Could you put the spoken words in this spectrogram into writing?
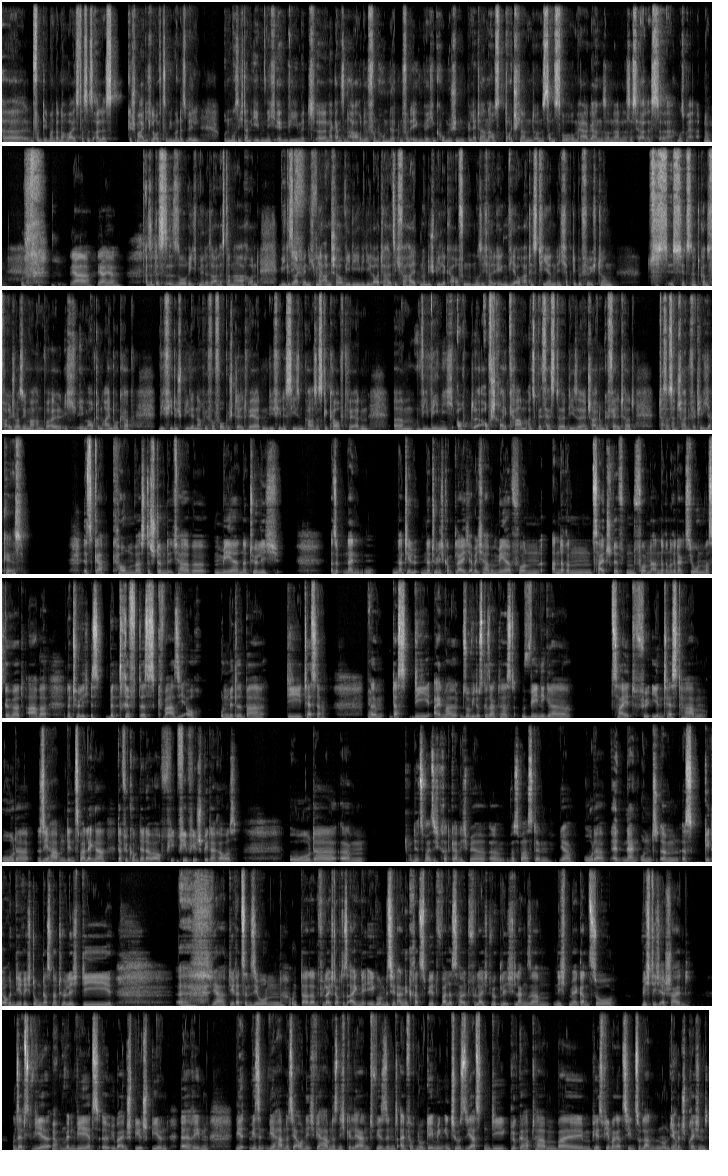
äh, von denen man dann auch weiß, dass es alles geschmeidig läuft, so wie man das will und muss sich dann eben nicht irgendwie mit äh, einer ganzen Horde von Hunderten von irgendwelchen komischen Blättern aus Deutschland und sonst wo rumärgern, sondern das ist ja alles, äh, muss man ja nicht, ne? ja, ja, ja. Also das, so riecht mir das alles danach. Und wie gesagt, ich wenn ich mir anschaue, wie die, wie die Leute halt sich verhalten und die Spiele kaufen, muss ich halt irgendwie auch attestieren. Ich habe die Befürchtung, Das ist jetzt nicht ganz falsch, was sie machen, weil ich eben auch den Eindruck habe, wie viele Spiele nach wie vor vorbestellt werden, wie viele Season Passes gekauft werden, ähm, wie wenig auch Aufschrei kam, als Bethesda diese Entscheidung gefällt hat, dass es anscheinend wirklich Jacke ist. Es gab kaum was, das stimmt. Ich habe mehr natürlich, also nein, Natürlich, kommt gleich, aber ich habe mehr von anderen Zeitschriften, von anderen Redaktionen was gehört, aber natürlich ist, betrifft es quasi auch unmittelbar die Tester. Ja. Ähm, dass die einmal, so wie du es gesagt hast, weniger Zeit für ihren Test haben oder sie haben den zwar länger, dafür kommt er aber auch viel, viel, viel später raus. Oder ähm, Jetzt weiß ich gerade gar nicht mehr, ähm, was war es denn? Ja, oder, äh, nein, und ähm, es geht auch in die Richtung, dass natürlich die, äh, ja, die Rezensionen und da dann vielleicht auch das eigene Ego ein bisschen angekratzt wird, weil es halt vielleicht wirklich langsam nicht mehr ganz so wichtig erscheint. Und selbst wir, ja. wenn wir jetzt äh, über ein Spiel spielen, äh, reden, wir, wir sind, wir haben das ja auch nicht. Wir haben das nicht gelernt. Wir sind einfach nur Gaming-Enthusiasten, die Glück gehabt haben, beim PS4-Magazin zu landen und ja. dementsprechend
